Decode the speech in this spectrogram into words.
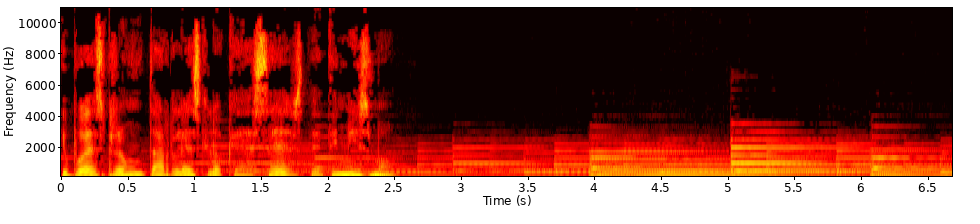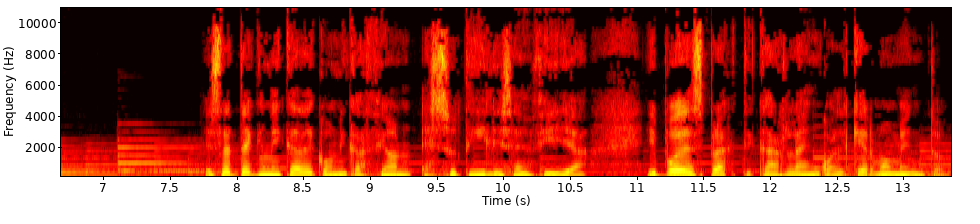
y puedes preguntarles lo que desees de ti mismo. Esta técnica de comunicación es sutil y sencilla y puedes practicarla en cualquier momento.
